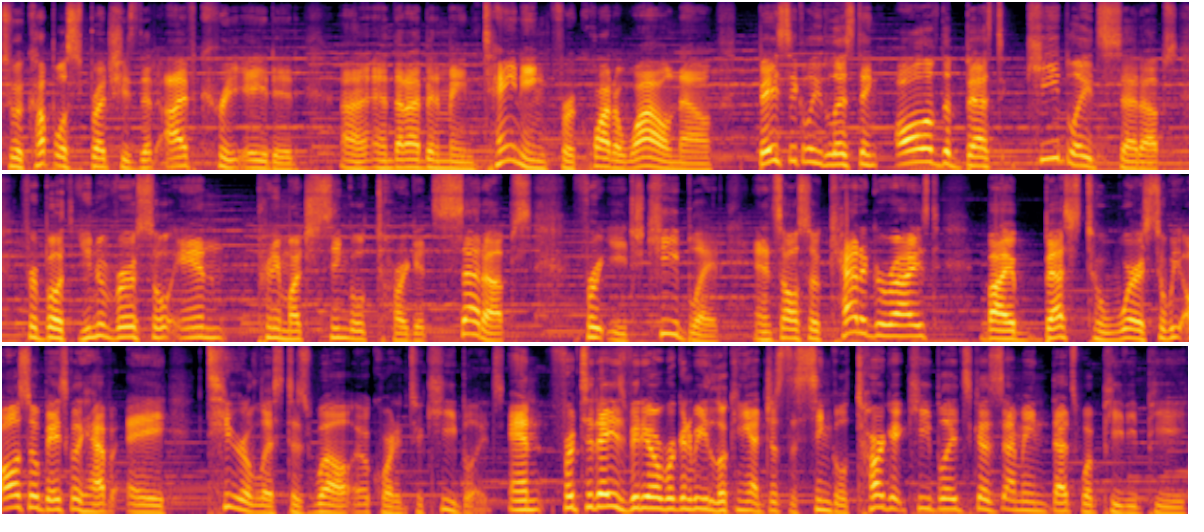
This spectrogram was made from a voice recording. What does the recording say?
to a couple of spreadsheets that I've created uh, and that I've been maintaining for quite a while now basically listing all of the best Keyblade setups for both universal and pretty much single target setups for each Keyblade. And it's also categorized by best to worst. So we also basically have a tier list as well according to Keyblades. And for today's video, we're going to be looking at just the single target Keyblades because, I mean, that's what PvP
